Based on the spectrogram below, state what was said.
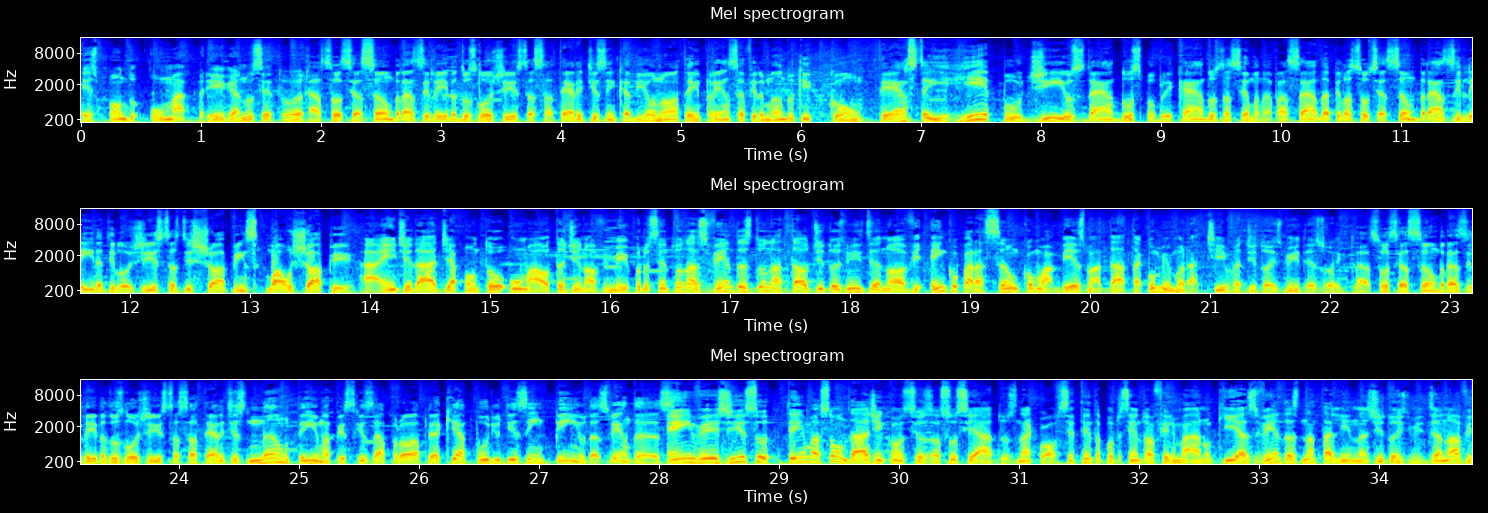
expondo uma briga no setor. A Associação Brasileira dos Lojistas Satélites encaminhou nota à imprensa afirmando que contesta e repudia os dados publicados na semana passada pela Associação Brasileira de Lojistas de Shoppings, Malshop. A entidade apontou uma alta de 9,5% nas vendas do Natal de 2019, em comparação comparação com a mesma data comemorativa de 2018. A Associação Brasileira dos Lojistas Satélites não tem uma pesquisa própria que apure o desempenho das vendas. Em vez disso, tem uma sondagem com seus associados, na qual 70% afirmaram que as vendas natalinas de 2019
